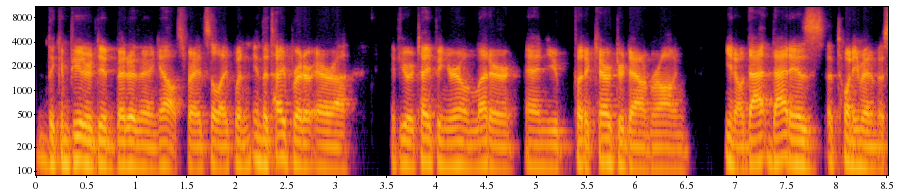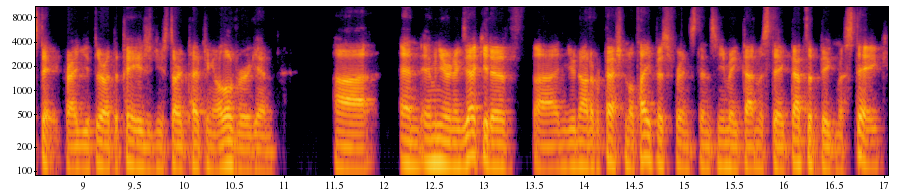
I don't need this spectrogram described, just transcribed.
the computer did better than anything else, right? So, like when in the typewriter era, if you were typing your own letter and you put a character down wrong, you know that that is a 20 minute mistake, right? You throw out the page and you start typing all over again. Uh, and, and when you're an executive uh, and you're not a professional typist, for instance, and you make that mistake, that's a big mistake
